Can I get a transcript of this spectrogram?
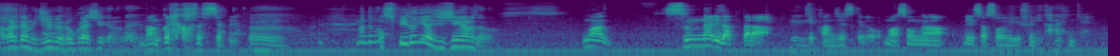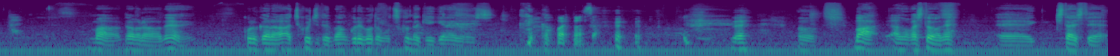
上がりタイム10秒6らしいからね。バンクレコードですよね。うん。まあでもスピードには自信あるだろまあすんなりだったらうん。って感じですけど、まあそんなレースはそういうふうにいかないんで、はい、うまあだからねこれからあちこちでバンクレコードも作んなきゃいけないだろうし。頑張ります。ね、うん、まああの明日はね、えー期待して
